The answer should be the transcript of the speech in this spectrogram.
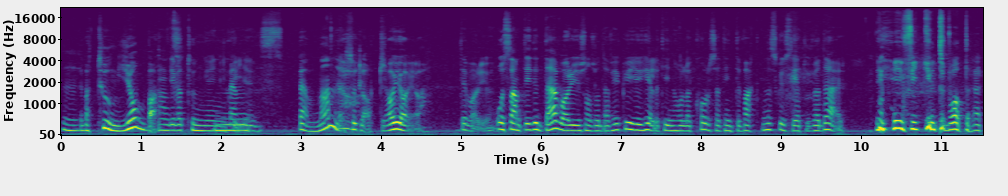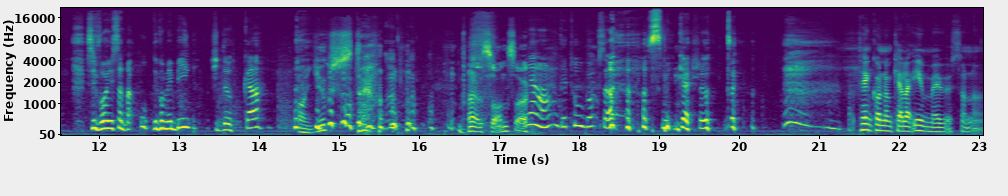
Det Mm. var tungjobbat. Mm, det var tunga energier. Men spännande såklart. Ja, ja, ja. Det var det ju. Och samtidigt där var det ju som så, där fick vi ju hela tiden hålla koll så att inte vakterna skulle se att vi var där. Vi fick ju inte vara där. Så det var ju så att bara, oh, det kom en bil. Ducka. Ja just det. Bara en sån sak. Ja, det tog också att smyga runt. Tänk om de kallar in mig ur sådana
